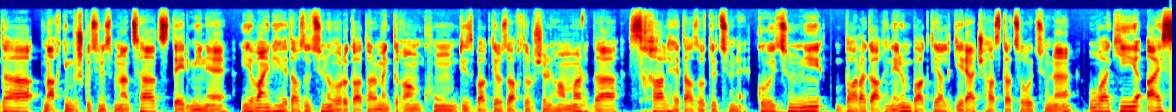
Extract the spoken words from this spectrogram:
Դա նախկին բժշկությունից մնացած տերմին է, եւ այն հետազոտությունը, որը կատարում են կղանքում դիսբակտերիոս ախտորոշելու համար, դա սխալ հետազոտություն է։ Գոյություն ունի բարակաղիներում բակտերիալ գերաչ հասկացողությունը։ Ուղղակի այս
